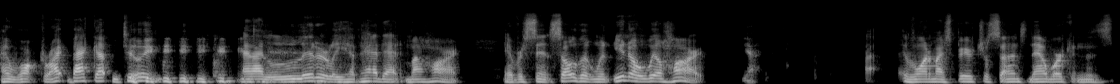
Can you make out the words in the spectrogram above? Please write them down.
I walked right back up to him. and I literally have had that in my heart ever since. So that when you know Will Hart, Yeah. uh, one of my spiritual sons, now working as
